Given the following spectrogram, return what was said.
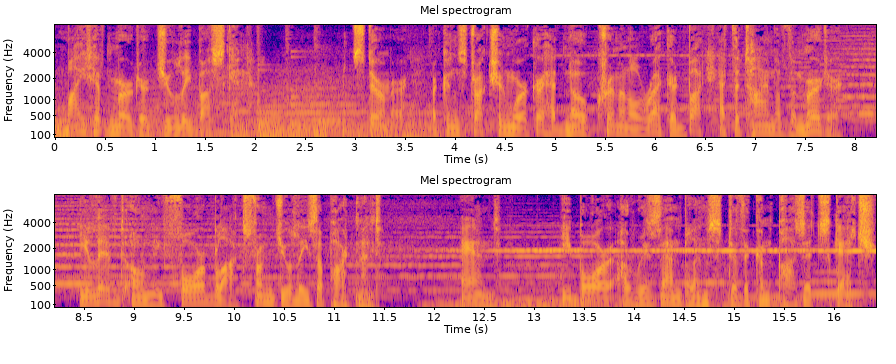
might have murdered Julie Busken. Sturmer, a construction worker, had no criminal record, but at the time of the murder, he lived only four blocks from Julie's apartment. And he bore a resemblance to the composite sketch.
